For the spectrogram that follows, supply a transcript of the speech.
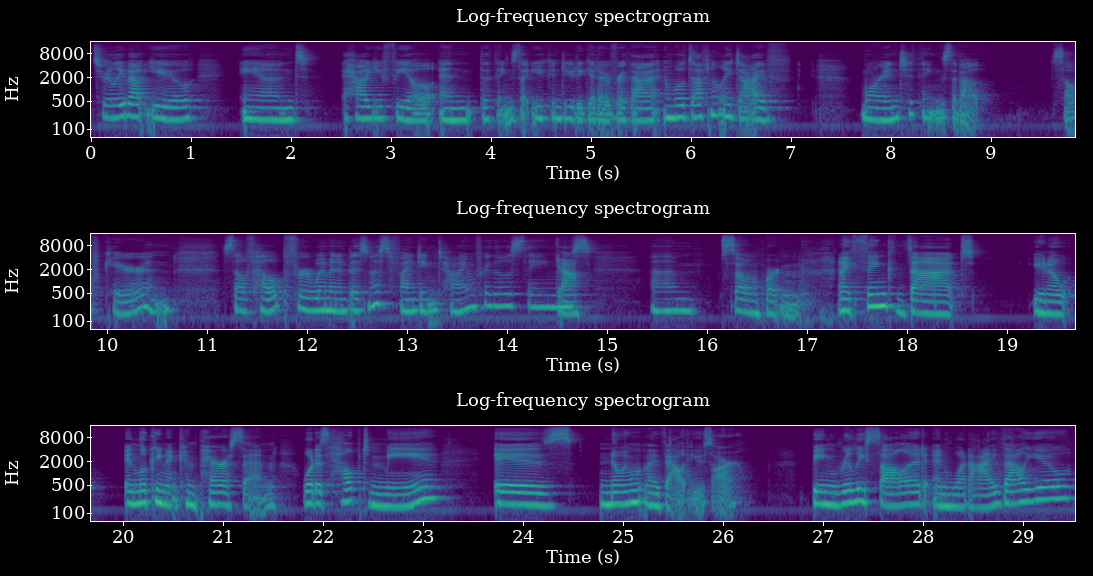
it's really about you and how you feel and the things that you can do to get over that. And we'll definitely dive more into things about self-care and self-help for women in business, finding time for those things. Yeah. Um, so important. And I think that, you know, in looking at comparison, what has helped me is knowing what my values are, being really solid in what I value.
